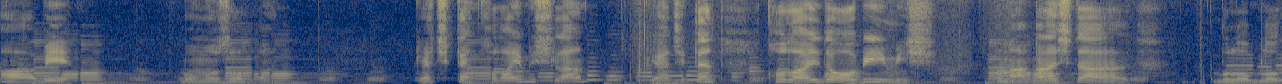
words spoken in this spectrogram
Abi bu mu zor lan? Gerçekten kolaymış lan. Gerçekten kolay da hobiymiş. Ama arkadaşlar bu Roblox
